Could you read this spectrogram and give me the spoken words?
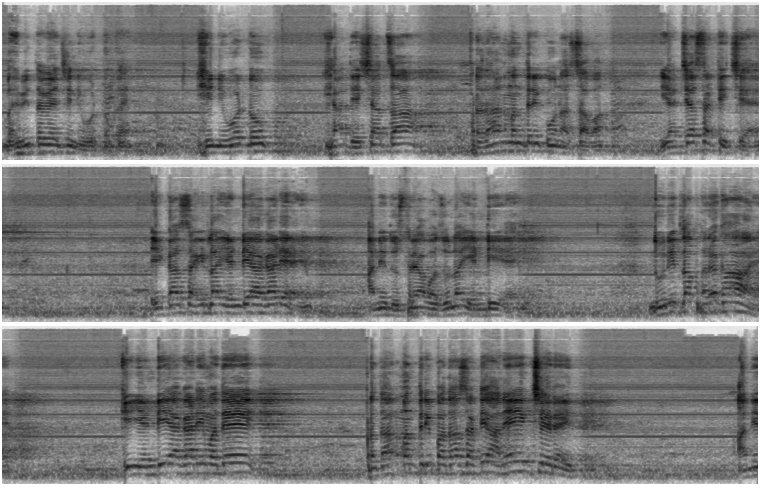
भवितव्याची निवडणूक आहे. ही निवडणूक ह्या देशाचा प्रधानमंत्री कोण असावा याच्यासाठीची आहे. एका साईडला एन डी आघाडी आहे आणि दुसऱ्या बाजूला एनडीए आहे. दोन्हीतला फरक हा आहे की एनडीए आघाडीमध्ये प्रधानमंत्री पदासाठी अनेक चेहरे आहेत आणि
